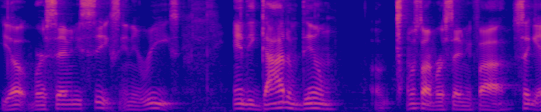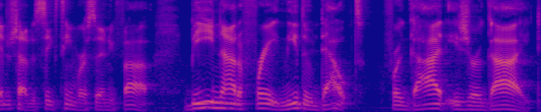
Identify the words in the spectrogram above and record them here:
Yep, verse 76. And it reads, And the God of them uh, I'm gonna start verse 75. Second Esdras chapter 16, verse 75. Be not afraid, neither doubt, for God is your guide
